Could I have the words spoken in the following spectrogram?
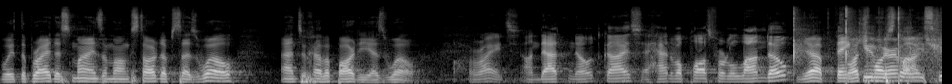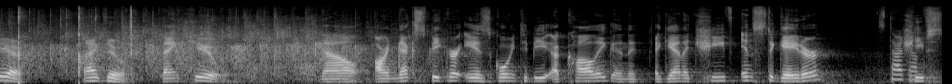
with the brightest minds among startups as well, and to have a party as well. All right. On that note, guys, a hand of applause for Rolando. Yeah, Thank much you more very stories much. here. Thank you. Thank you. Now, our next speaker is going to be a colleague and a- again a chief instigator, Startup. chief,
